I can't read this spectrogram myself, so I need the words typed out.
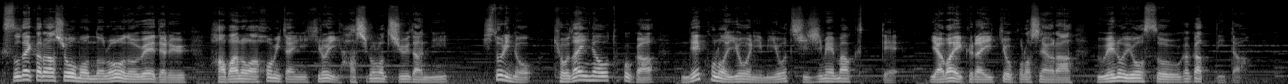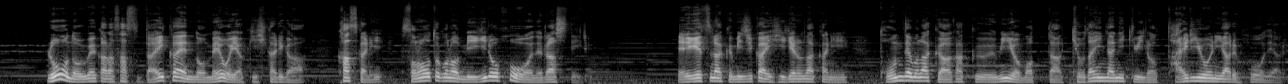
クソデカラ正門の牢の上である幅のアホみたいに広いはしごの中段に、一人の巨大な男が猫のように身を縮めまくって、やばいくらい息を殺しながら上の様子を伺っていた。牢の上から差す大火炎の目を焼く光が、かすかにその男の右の方を濡らしている。えげつなく短い髭の中にとんでもなく赤く海を持った巨大なニキビの大量にある方である。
